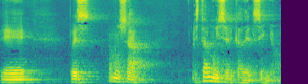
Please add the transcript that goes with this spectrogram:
Eh, pues vamos a estar muy cerca del Señor,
